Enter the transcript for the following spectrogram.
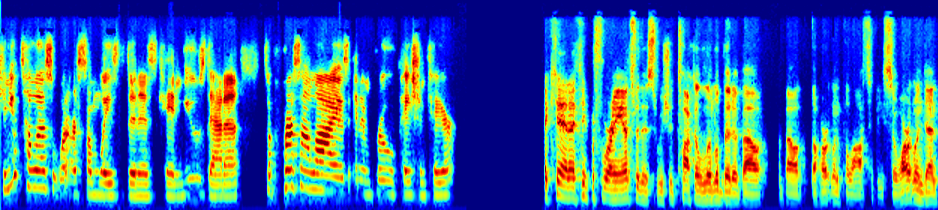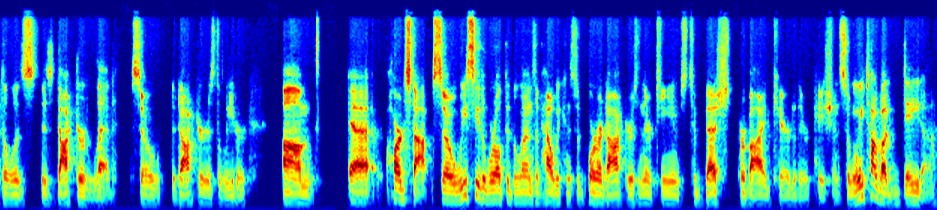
can you tell us what are some ways dentists can use data to personalize and improve patient care? I can. I think before I answer this, we should talk a little bit about about the Heartland philosophy. So, Heartland Dental is is doctor led. So, the doctor is the leader. Um, uh, hard stop. So we see the world through the lens of how we can support our doctors and their teams to best provide care to their patients. So when we talk about data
